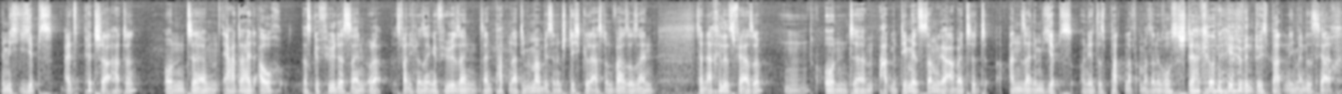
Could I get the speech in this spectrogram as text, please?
nämlich Yips als Pitcher hatte. Und ähm, er hatte halt auch das Gefühl, dass sein, oder es war nicht nur sein Gefühl, sein, sein Patten hat ihm immer ein bisschen im Stich gelassen und war so sein, seine Achillesferse. Und ähm, hat mit dem jetzt zusammengearbeitet an seinem Yips und jetzt ist Patten auf einmal seine große Stärke und er gewinnt durchs Patten. Ich meine, das ist ja auch.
